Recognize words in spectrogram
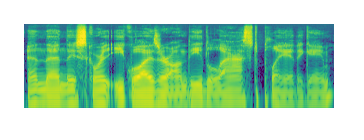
and then they score the equalizer on the last play of the game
